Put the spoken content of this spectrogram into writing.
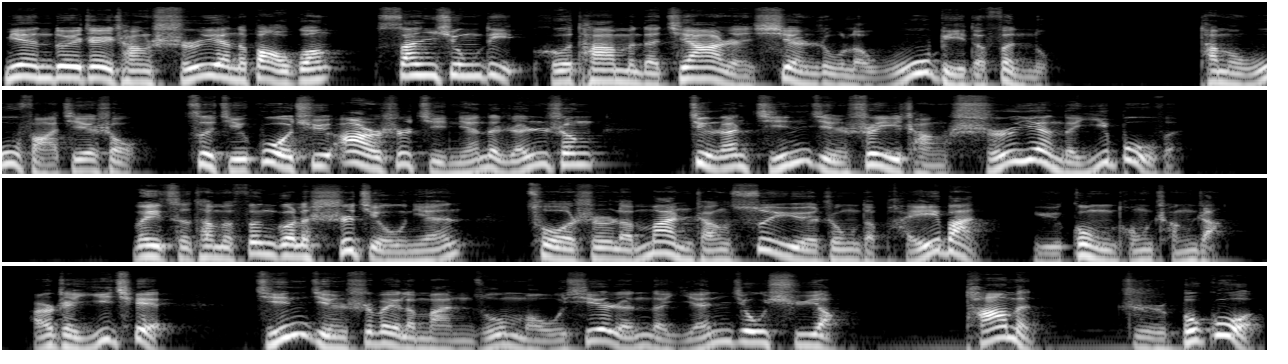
面对这场实验的曝光，三兄弟和他们的家人陷入了无比的愤怒，他们无法接受自己过去二十几年的人生。竟然仅仅是一场实验的一部分。为此，他们分隔了十九年，错失了漫长岁月中的陪伴与共同成长。而这一切，仅仅是为了满足某些人的研究需要。他们只不过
